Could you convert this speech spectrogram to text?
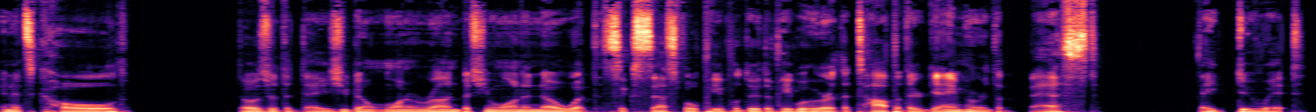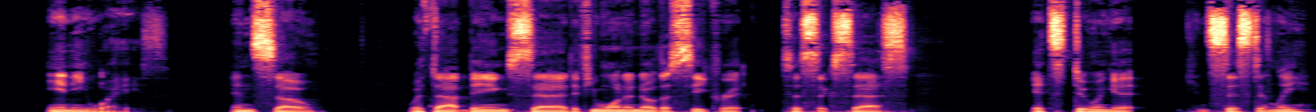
and it's cold, those are the days you don't want to run, but you want to know what the successful people do, the people who are at the top of their game, who are the best. They do it anyways. And so, with that being said, if you want to know the secret to success, it's doing it consistently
